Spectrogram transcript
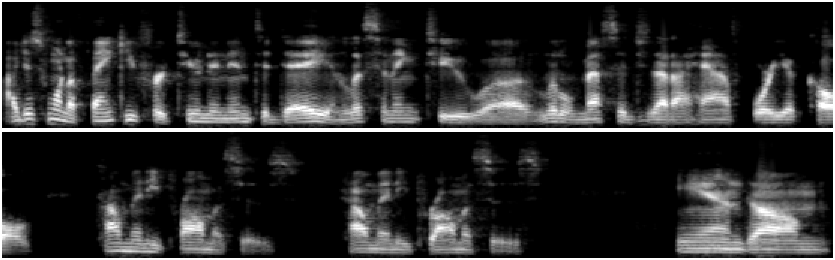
I just want to thank you for tuning in today and listening to a little message that I have for you called How Many Promises? How Many Promises? And um,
